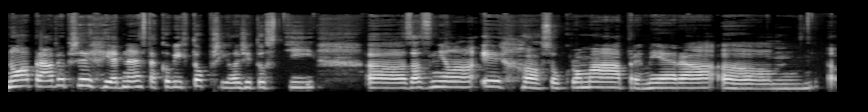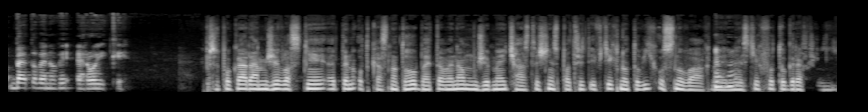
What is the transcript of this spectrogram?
No a právě při jedné z takovýchto příležitostí uh, zazněla i uh, soukromá premiéra um, Beethovenovy Eroiky. Předpokládám, že vlastně ten odkaz na toho Beethovena můžeme částečně spatřit i v těch notových osnovách na jedné mhm. z těch fotografií.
